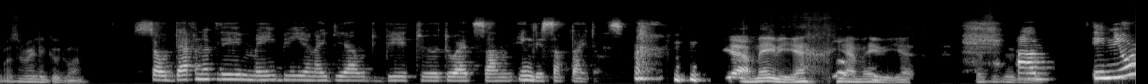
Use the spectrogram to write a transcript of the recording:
It was a really good one. So definitely, maybe an idea would be to to add some English subtitles. Yeah, maybe. Yeah, yeah, maybe. Yes, that's a good one. Um, in your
